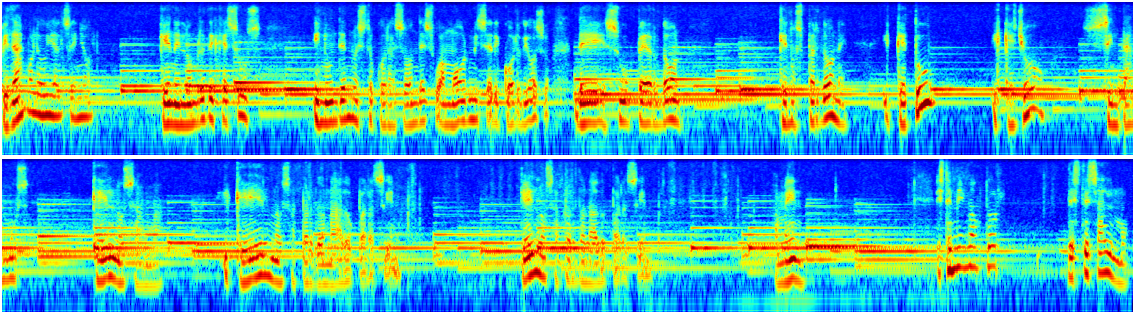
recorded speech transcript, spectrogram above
Pidámosle hoy al Señor que en el nombre de Jesús inunde nuestro corazón de su amor misericordioso, de su perdón, que nos perdone y que tú y que yo sintamos que Él nos ama y que Él nos ha perdonado para siempre. Que Él nos ha perdonado para siempre. Amén. Este mismo autor de este salmo,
